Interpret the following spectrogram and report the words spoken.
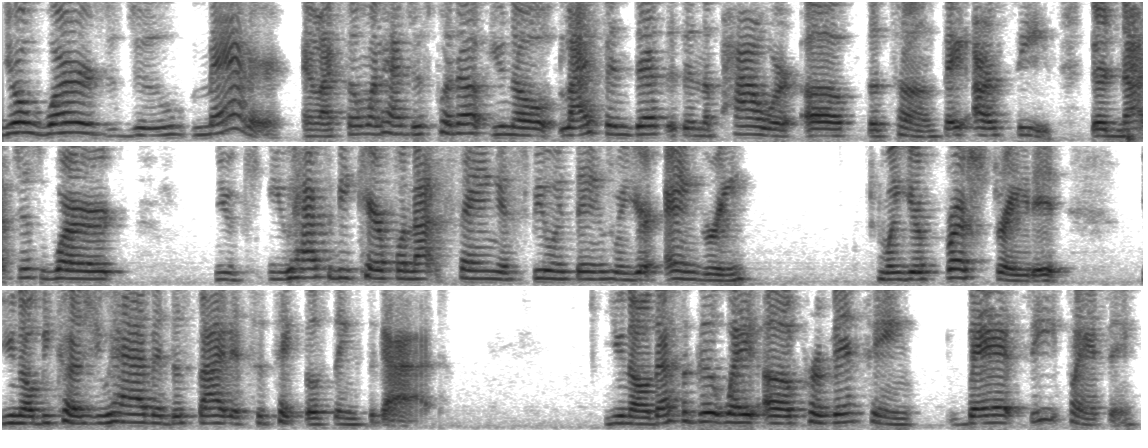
your words do matter. And like someone has just put up, you know, life and death is in the power of the tongue. They are seeds. They're not just words. You you have to be careful not saying and spewing things when you're angry, when you're frustrated, you know, because you haven't decided to take those things to God. You know, that's a good way of preventing bad seed planting.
